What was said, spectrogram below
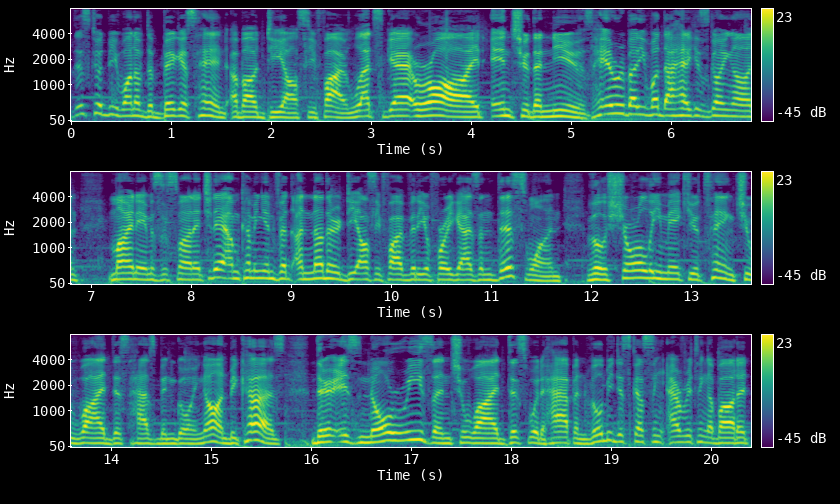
This could be one of the biggest hint about DLC 5. Let's get right into the news. Hey everybody, what the heck is going on? My name is Usman and today I'm coming in with another DLC 5 video for you guys and this one will surely make you think to why this has been going on because there is no reason to why this would happen. We'll be discussing everything about it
